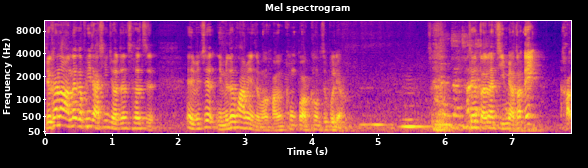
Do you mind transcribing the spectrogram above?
有看到那个披萨星球跟车子？哎，你们这你们这画面怎么好像控不好控制不了？就短短几秒钟，哎，好，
